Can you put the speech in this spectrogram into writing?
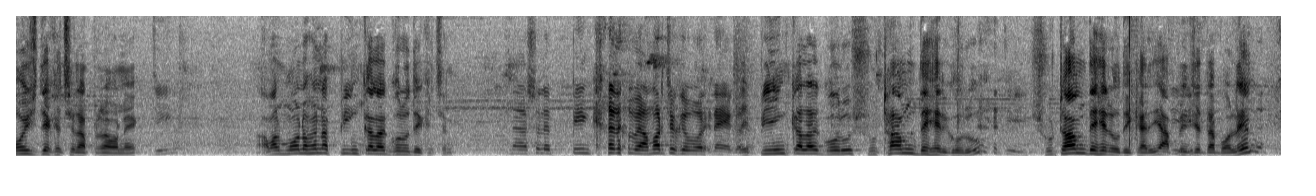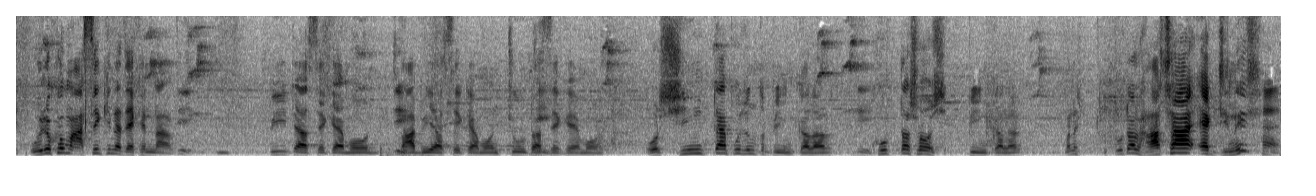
মহিষ দেখেছেন আপনারা অনেক। আমার মনে হয় না পিঙ্ক কালার গরু দেখেছেন। না আসলে পিঙ্ক কালার আমার চোখে পড়ে এখন। এই পিঙ্ক কালার গরু সুঠাম দেহের গরু। সুঠাম দেহের অধিকারী আপনি যেটা বলেন ওই রকম আছে কিনা দেখেন না। পিঠ আছে কেমন। নাভি আছে কেমন চুট আছে কেমন ওর শিংটা পর্যন্ত পিঙ্ক কালার। খুঁটটা সহ পিঙ্ক কালার মানে টোটাল হাসা এক জিনিস হ্যাঁ।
